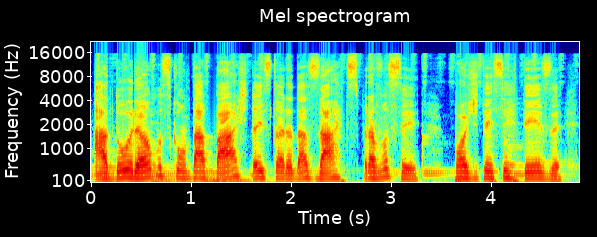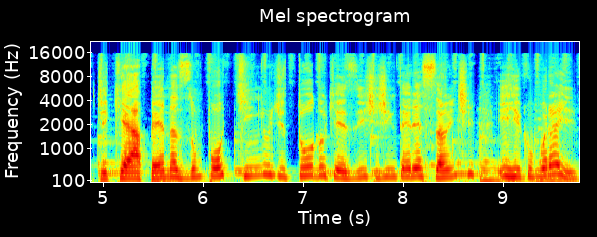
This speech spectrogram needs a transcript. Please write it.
adoramos contar parte da história das artes para você. Pode ter certeza de que é apenas um pouquinho de tudo que existe de interessante e rico por aí.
